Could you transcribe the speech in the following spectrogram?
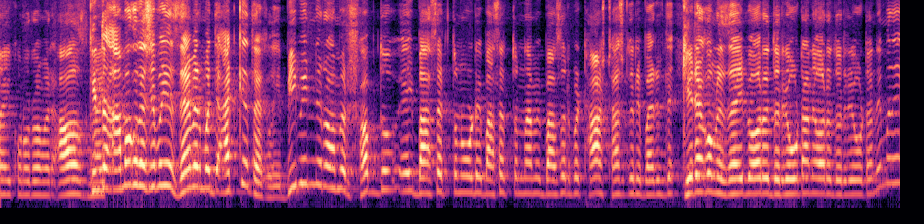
নাই কোনো রকমের আওয়াজ নাই। কিন্তু আমাকে দেশে ভাইয়া জ্যামের মধ্যে আটকে থাকলে বিভিন্ন রকমের শব্দ, এই বাসের তো ওঠে বাসের তো নামে, বাসের উপরে ঠাস ঠাস করে বাড়িতে কীরকম যাইবে, ওরে ধরে ওঠানে ওরে ধরে ওঠানে মানে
